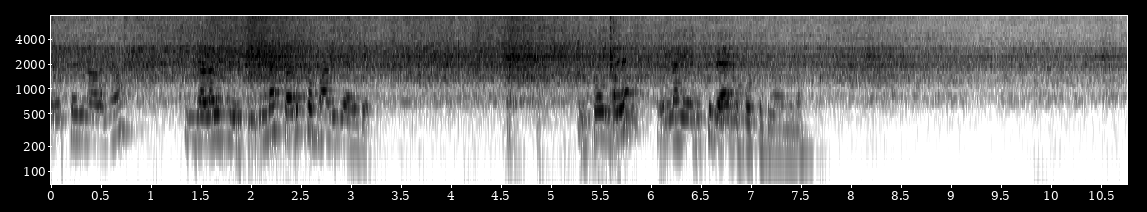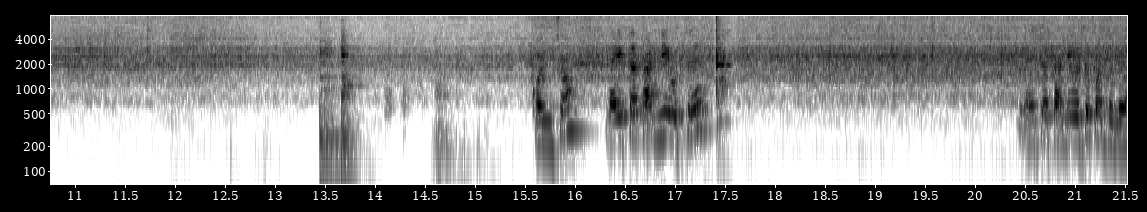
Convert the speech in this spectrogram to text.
வச்சதுனால தான் இந்த அளவுக்கு இருக்குது இல்லைன்னா கருத்த மாதிரி ஆகிடும் இப்போ இது எல்லாம் எடுத்து வேக போட்டுக்கலாம் இதில். கொஞ்சம் லைட்டாக தண்ணி விட்டு லைட்டாக தண்ணி விட்டு கொஞ்சம் வே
